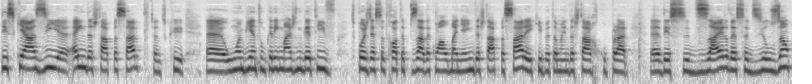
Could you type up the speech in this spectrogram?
disse que a azia ainda está a passar, portanto, que uh, um ambiente um bocadinho mais negativo depois dessa derrota pesada com a Alemanha, ainda está a passar, a equipa também ainda está a recuperar uh, desse desaire, dessa desilusão,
